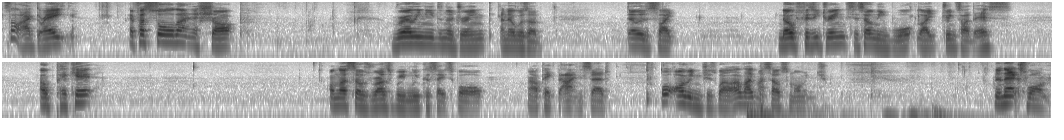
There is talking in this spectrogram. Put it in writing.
It's not that great. If I saw that in a shop, really needing a drink, and there was a, there was like, no fizzy drinks. It's only what like drinks like this. I'll pick it. Unless there was raspberry Lucozade Sport. I'll pick that instead. Or orange as well. I like myself some orange. The next one.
